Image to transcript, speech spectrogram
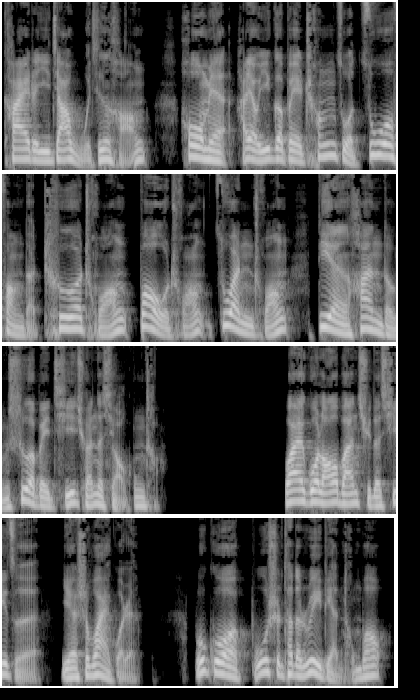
开着一家五金行，后面还有一个被称作作坊的车床、刨床、钻床、电焊等设备齐全的小工厂。外国老板娶的妻子也是外国人，不过不是他的瑞典同胞，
